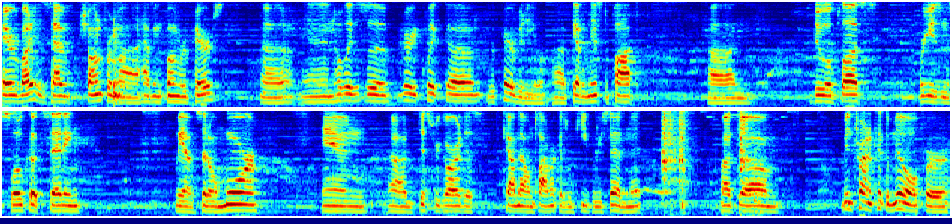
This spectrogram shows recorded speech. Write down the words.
Hey everybody, this is Sean from uh, Having Fun Repairs, uh, and hopefully this is a very quick uh, repair video. I've got an Instapot um, Duo Plus. We're using the slow cook setting. We have it set on more, and uh, disregard this countdown timer because we keep resetting it. But um, I've been trying to cook a meal for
